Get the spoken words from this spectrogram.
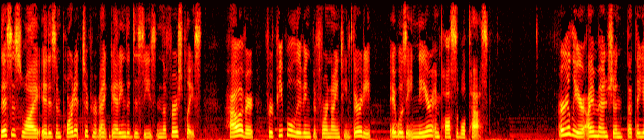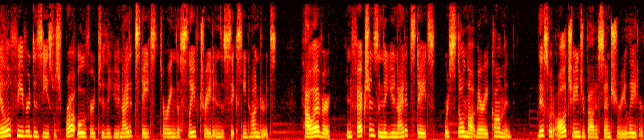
This is why it is important to prevent getting the disease in the first place. However, for people living before 1930, it was a near impossible task. Earlier I mentioned that the yellow fever disease was brought over to the United States during the slave trade in the 1600s. However, infections in the United States were still not very common. This would all change about a century later.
